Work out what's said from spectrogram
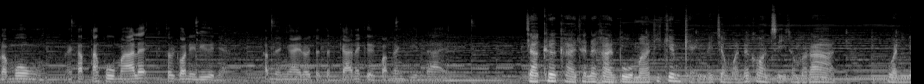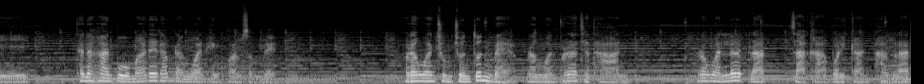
ประมงนะครับทั้งปูม้าและทรัพยากรอื่นๆเนี่ยทำยังไงเราจะจัดการให้เกิดความยั่งยืนได้ จากเครือข่ายธนาคารปูม้าที่เข้มแข็งในจังหวัดนครศรีธรรมราช วันนี้ ธนาคารปูม้าได้รับรางวัลแห่งความสำเร็จ รางวัลชุมชนต้นแบบ รางวัลพระราชทาน รางวัลเลิศรัฐ สาขาบริการภาครัฐ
